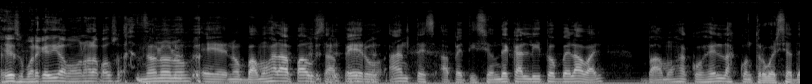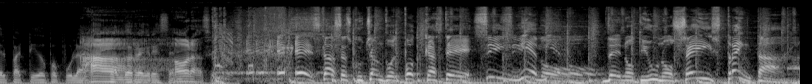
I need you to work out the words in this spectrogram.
Se supone que diga, vámonos a la pausa. No, no, no. Eh, nos vamos a la pausa, pero antes, a petición de Carlitos Belaval, vamos a coger las controversias del Partido Popular ah, cuando regresemos. Ahora sí. Estás escuchando el podcast de Sin, miedo, de Noti1630.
